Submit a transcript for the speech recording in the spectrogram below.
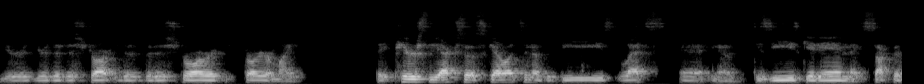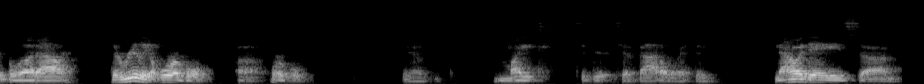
You're you're the destroy the, the destroyer destroyer mite. They pierce the exoskeleton of the bees, lets uh, you know disease get in. They suck their blood out. They're really a horrible, uh, horrible, you know, mite to to battle with. And nowadays, um,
